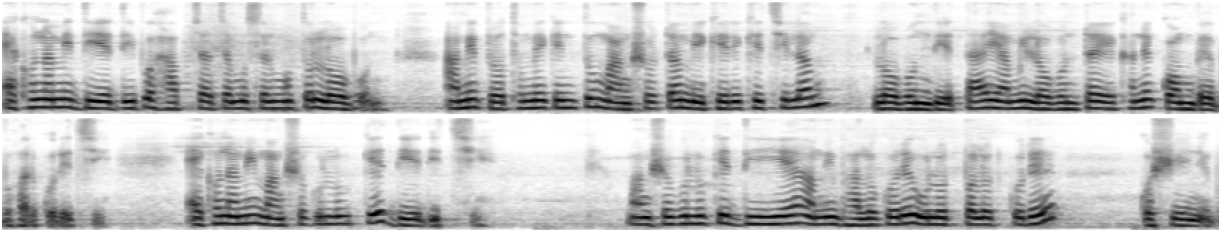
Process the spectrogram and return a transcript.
এখন আমি দিয়ে দিব হাফ চা চামচের মতো লবণ। আমি প্রথমে কিন্তু মাংসটা মেখে রেখেছিলাম লবণ দিয়ে। তাই আমি লবণটা এখানে কম ব্যবহার করেছি। এখন আমি মাংসগুলোকে দিয়ে দিচ্ছি। মাংসগুলোকে দিয়ে আমি ভালো করে উলট পালট করে কষিয়ে নেব।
